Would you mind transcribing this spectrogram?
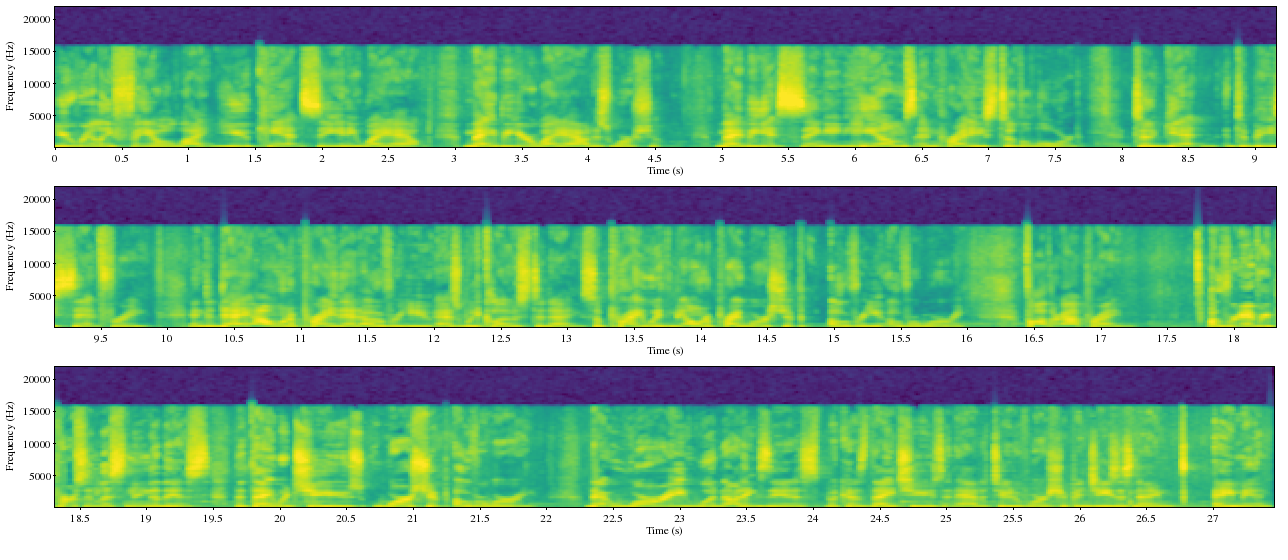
you really feel like you can't see any way out. Maybe your way out is worship. Maybe it's singing hymns and praise to the Lord to get to be set free. And today I want to pray that over you as we close today. So pray with me. I want to pray worship over you over worry. Father, I pray over every person listening to this that they would choose worship over worry. That worry would not exist because they choose an attitude of worship. In Jesus' name, amen.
